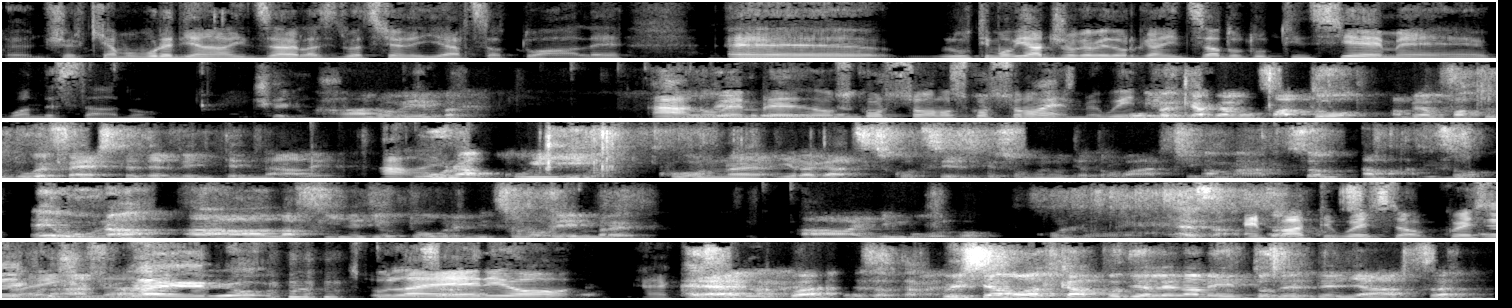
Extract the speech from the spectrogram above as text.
eh, cerchiamo pure di analizzare la situazione degli Arts attuale. Eh, l'ultimo viaggio che avete organizzato tutti insieme quando è stato? A novembre. Ah, novembre, novembre lo, scorso, lo scorso novembre. Quindi... Perché abbiamo fatto, abbiamo fatto due feste del ventennale. Ah, Una ecco. qui con i ragazzi scozzesi che sono venuti a trovarci a marzo. a marzo e una alla fine di ottobre, inizio novembre a Edimburgo con loro. Esatto. E infatti questo, questo ecco, è il... sull'aereo. Sull'aereo. Ecco, ecco qua. Qui siamo al campo di allenamento de- degli Arts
